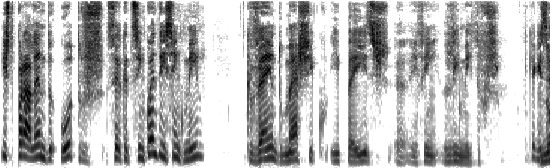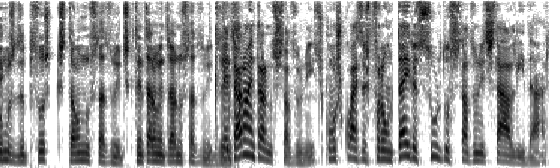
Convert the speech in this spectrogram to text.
Isto para além de outros cerca de 55 mil que vêm do México e países, eh, enfim, limítrofes. Que é que Números é? de pessoas que estão nos Estados Unidos, que tentaram entrar nos Estados Unidos. Que é tentaram entrar nos Estados Unidos, com os quais a fronteira sul dos Estados Unidos está a lidar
